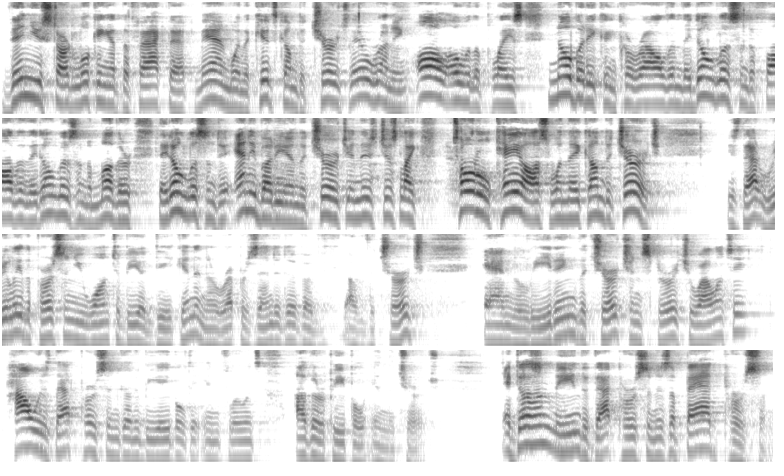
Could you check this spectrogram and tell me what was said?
then you start looking at the fact that, man, when the kids come to church, they're running all over the place. Nobody can corral them. They don't listen to father. They don't listen to mother. They don't listen to anybody in the church. And there's just like total chaos when they come to church. Is that really the person you want to be a deacon and a representative of, of the church? and leading the church in spirituality, how is that person going to be able to influence other people in the church? It doesn't mean that that person is a bad person,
